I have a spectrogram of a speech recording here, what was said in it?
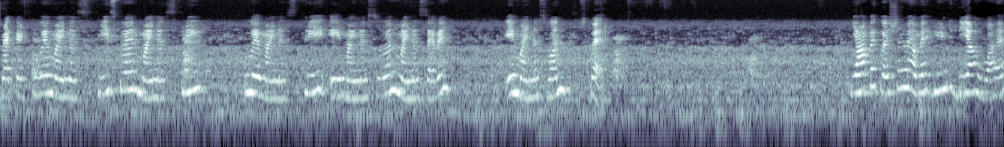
bracket two A minus three square minus three two A minus three A minus one minus seven A minus one square यहाँ पे क्वेश्चन में हमें हिंट दिया हुआ है।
